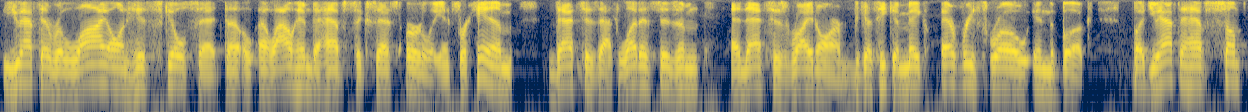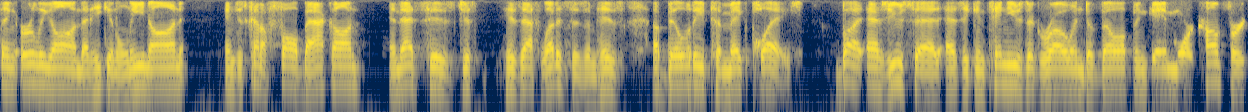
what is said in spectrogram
you have to rely on his skill set to allow him to have success early. And for him, that's his athleticism and that's his right arm because he can make every throw in the book. But you have to have something early on that he can lean on and just kind of fall back on, and that's his just his athleticism, his ability to make plays. But as you said, as he continues to grow and develop and gain more comfort,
